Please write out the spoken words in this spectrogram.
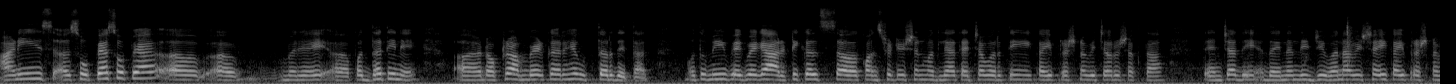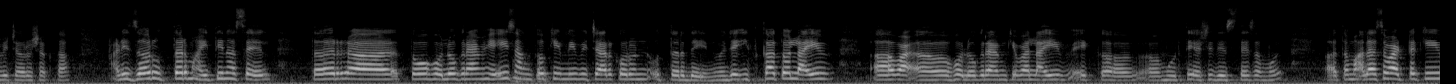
आणि स- सोप्या सोप्या म्हणजे पद्धतीने डॉक्टर आंबेडकर हे उत्तर देतात. मग तुम्ही वेगवेगळ्या आर्टिकल्स कॉन्स्टिट्यूशनमधल्या त्याच्यावरती काही प्रश्न विचारू शकता. त्यांच्या दे दैनंदिन जीवनाविषयी काही प्रश्न विचारू शकता. आणि जर उत्तर माहिती नसेल तर तो होलोग्रॅम हेही सांगतो की मी विचार करून उत्तर देईन. म्हणजे इतका तो लाईव्ह होलोग्रॅम किंवा लाईव्ह एक मूर्ती अशी दिसते समोर. तर मला असं वाटतं की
